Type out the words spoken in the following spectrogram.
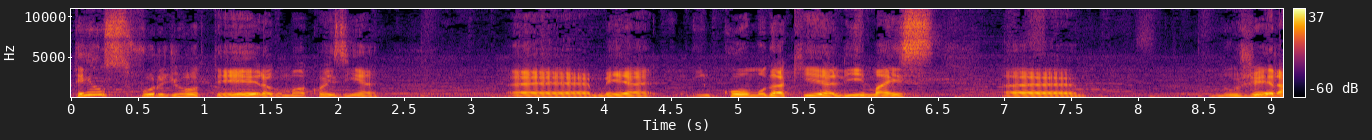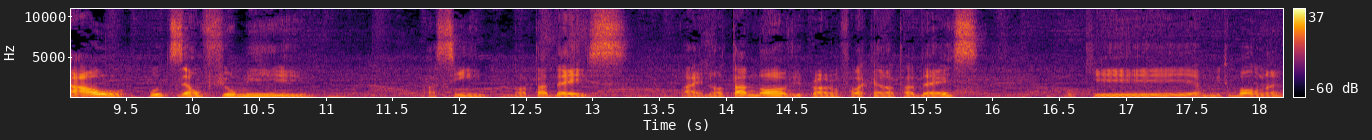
Tem uns furos de roteiro, alguma coisinha é, meia incômoda aqui e ali, mas. É, no geral, putz, é um filme assim, nota 10. Ai, nota 9, para não falar que é nota 10. O que é muito bom, né?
